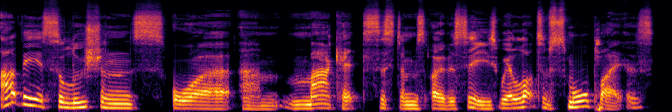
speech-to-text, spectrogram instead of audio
Are there solutions or um, market systems overseas where lots of small players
